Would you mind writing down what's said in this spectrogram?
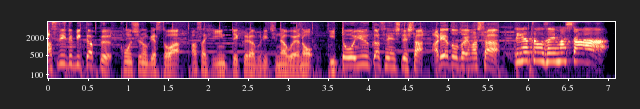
アスリートピックアップ今週のゲストは朝日インテクラブリッジ名古屋の伊藤優香選手でした。ありがとうございました。ありがとうございました。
